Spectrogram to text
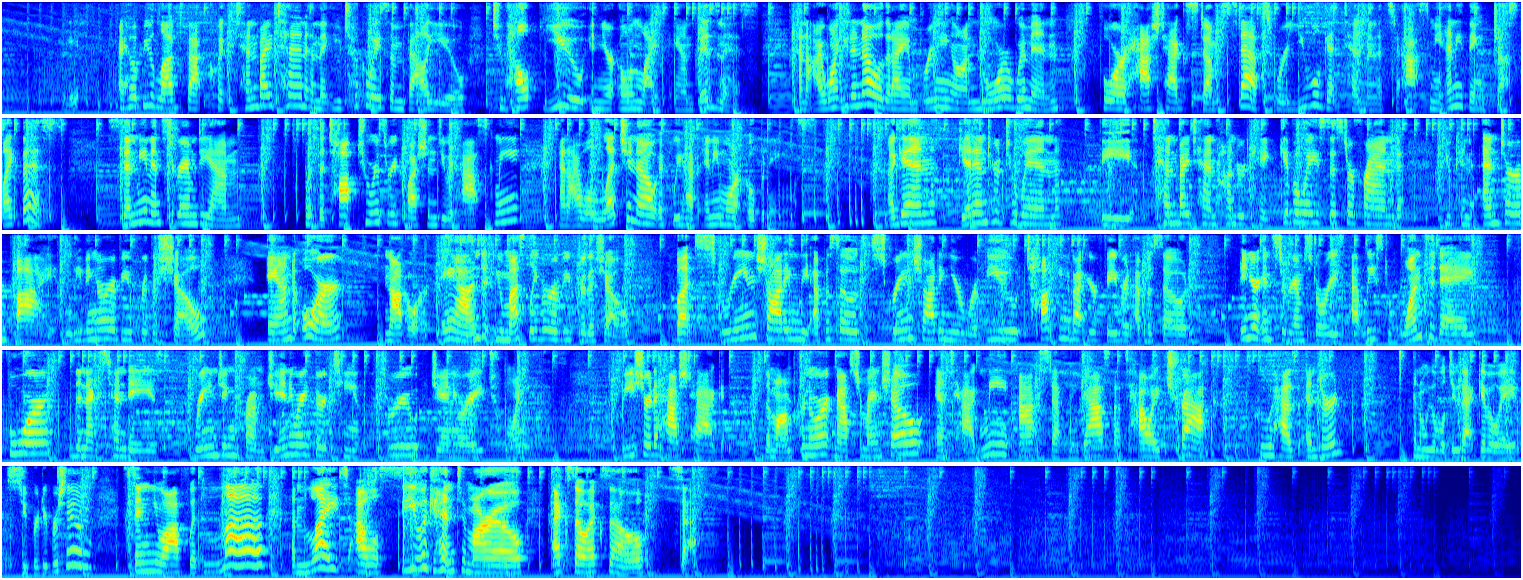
I hope you loved that quick 10 by 10 and that you took away some value to help you in your own life and business. And I want you to know that I am bringing on more women for hashtag stump steps where you will get 10 minutes to ask me anything just like this. Send me an Instagram DM with the top two or three questions you would ask me, and I will let you know if we have any more openings. Again, get entered to win the 10 by 10 100K giveaway, sister friend. You can enter by leaving a review for the show and or not or and you must leave a review for the show but screenshotting the episodes, screenshotting your review, talking about your favorite episode in your Instagram stories at least once a day for the next 10 days, ranging from January 13th through January 20th. Be sure to hashtag the Mompreneur Mastermind Show and tag me at Stefanie Gass. That's how I track who has entered. And we will do that giveaway super duper soon. Sending you off with love and light. I will see you again tomorrow. XOXO, Steph.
